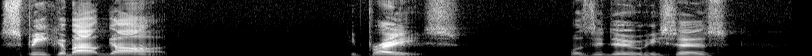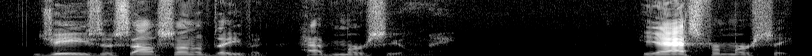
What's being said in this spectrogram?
speak about God. He prays. What does he do? He says, Jesus, thou son of David, have mercy on me. He asks for mercy.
